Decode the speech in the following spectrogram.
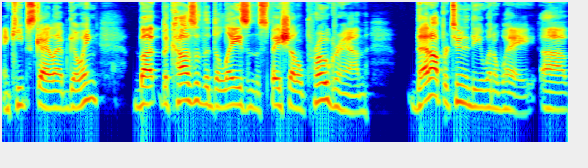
and keep Skylab going, but because of the delays in the space shuttle program, that opportunity went away. Uh,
